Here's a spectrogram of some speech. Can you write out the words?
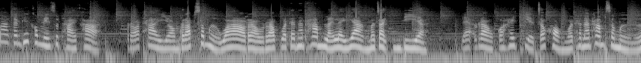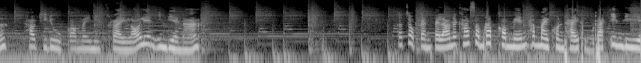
มากันที่คอมเมนต์สุดท้ายค่ะ เพราะไทยยอมรับเสมอว่าเรารับวัฒนธรรมหลาย ๆ อย่างมาจากอินเดีย และเราก็ให้เกียรติเจ้าของวัฒนธรรมเสมอ เท่าที่ดูก็ไม่มีใครล้อเลียนอินเดียนะ ก็จบกันไปแล้วนะคะสำหรับคอมเมนต์ทำไมคนไทยถึงรักอินเดีย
